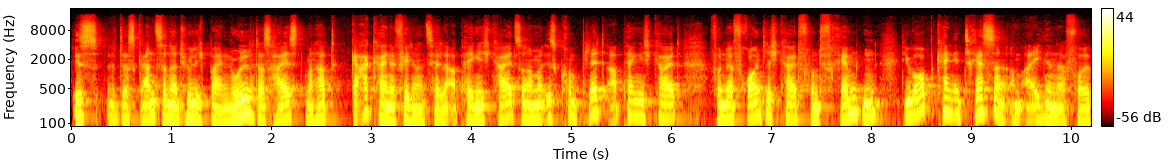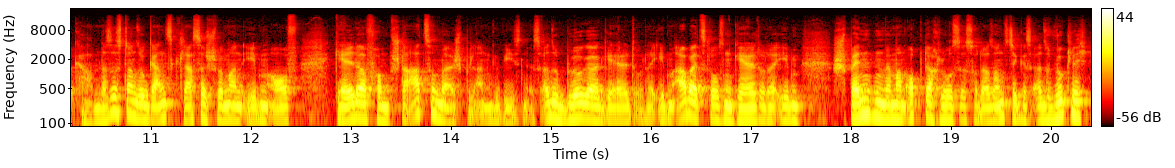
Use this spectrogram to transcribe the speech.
ist das Ganze natürlich bei Null. Das heißt, man hat gar keine finanzielle Abhängigkeit, sondern man ist komplett Abhängigkeit von der Freundlichkeit von Fremden, die überhaupt kein Interesse am eigenen Erfolg haben. Das ist dann so ganz klassisch, wenn man eben auf Gelder vom Staat zum Beispiel angewiesen ist, also Bürgergeld oder eben Arbeitslosengeld oder eben Spenden, wenn man obdachlos ist oder sonstiges. Also wirklich,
